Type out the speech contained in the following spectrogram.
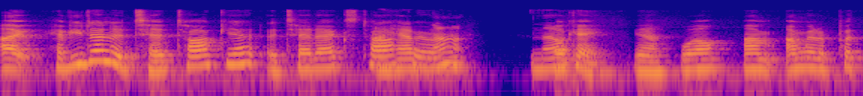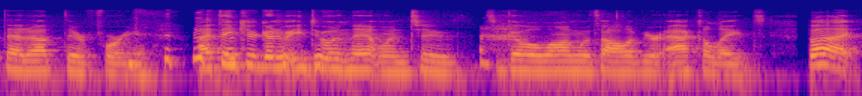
I, have you done a TED talk yet? A TEDx talk? I have or? not. No. Okay. Yeah. Well, I'm I'm going to put that up there for you. I think you're going to be doing that one too to go along with all of your accolades. But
